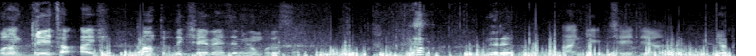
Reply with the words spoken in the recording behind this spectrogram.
Oğlum GTA ay Hunter'daki şeye benzemiyor mu burası? Nereye? Hangi şeydi ya? Yap.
